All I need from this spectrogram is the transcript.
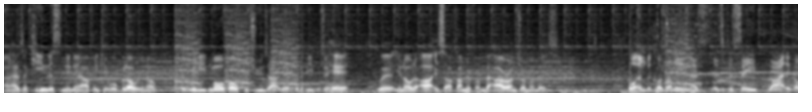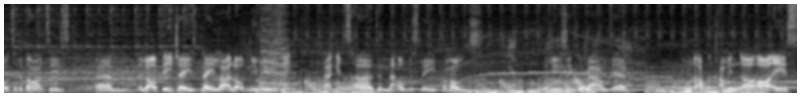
and has a keen listening in, I think it will blow, you know. I think we need more vocal tunes out there for the people to hear, where you know the artists are coming from that are on drum and bass. Important because I mean, as, as you can see, like they go to the dances. Um, a lot of DJs play like a lot of new music that gets heard, and that obviously promotes the music around yeah, all the up and coming uh, artists.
